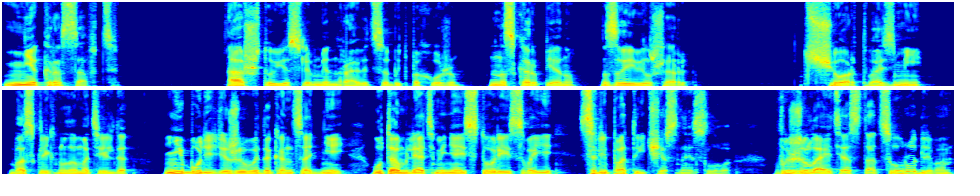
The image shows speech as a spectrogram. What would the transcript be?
не красавцы. «А что, если мне нравится быть похожим на Скорпену?» — заявил Шарль. «Черт возьми!» — воскликнула Матильда. «Не будете же вы до конца дней утомлять меня историей своей слепоты, честное слово. Вы желаете остаться уродливым?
